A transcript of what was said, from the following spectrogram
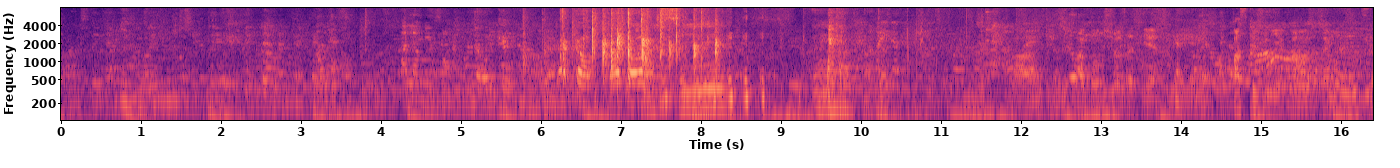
français. À la maison. Ok. D'accord, d'accord. Merci. pas grand chose à dire, mais parce que je n'y ai pas vraiment pensé,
